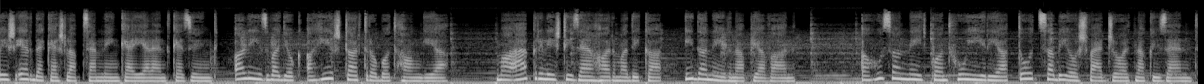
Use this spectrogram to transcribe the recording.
és érdekes lapszemlénkkel jelentkezünk. Alíz vagyok, a hírstart robot hangja. Ma április 13-a, Ida névnapja van. A 24.hu írja, Tóth Szabi Osváth Zsoltnak üzent.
